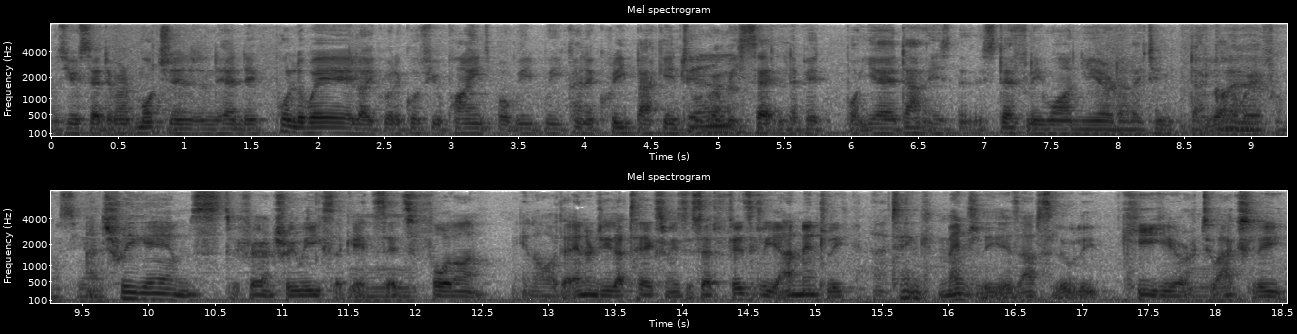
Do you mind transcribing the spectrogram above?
as you said, they weren't much in it, and then they pulled away like with a good few points. But we, we kind of creeped back into it when we settled a bit. But yeah, that is it's definitely one year that I think that got away from us. Yeah. And three games, to be fair, in three weeks, like it's it's mm. full on. You know the energy that takes you, as you said, physically and mentally. And I think mentally is absolutely key here to actually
